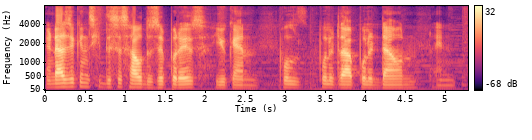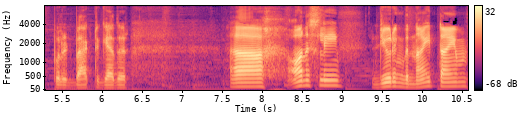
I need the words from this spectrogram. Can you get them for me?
And as you can see, this is how the zipper is. You can pull pull it up, pull it down, and pull it back together. Uh, honestly, during the night time,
